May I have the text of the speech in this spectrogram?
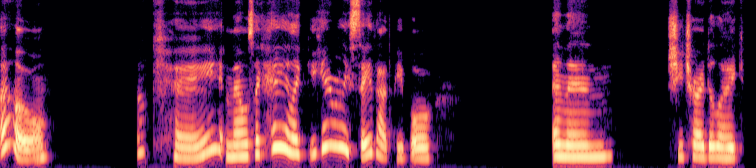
oh, okay. And I was like, hey, like, you can't really say that to people. And then she tried to, like,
